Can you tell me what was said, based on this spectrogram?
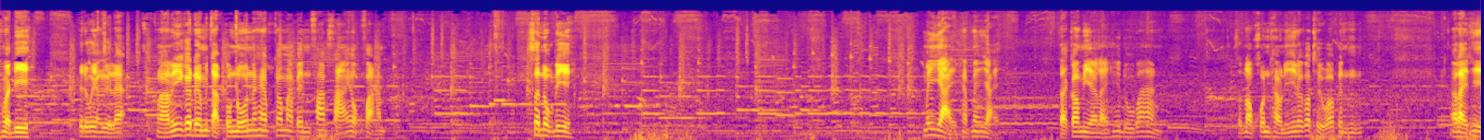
สวัสดี ไปดูอย่างอื่นแล้วหลังนี้ก็เดินมาจากตรงโน้นนะครับ ก็มาเป็นฟากซ้ายของฟาร์มสนุกดี ไม่ใหญ่ครับไม่ใหญ่ แต่ก็มีอะไรให้ดูบ้าง สำหรับคนแถวนี้แล้วก็ถือว่าเป็นอะไรที่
